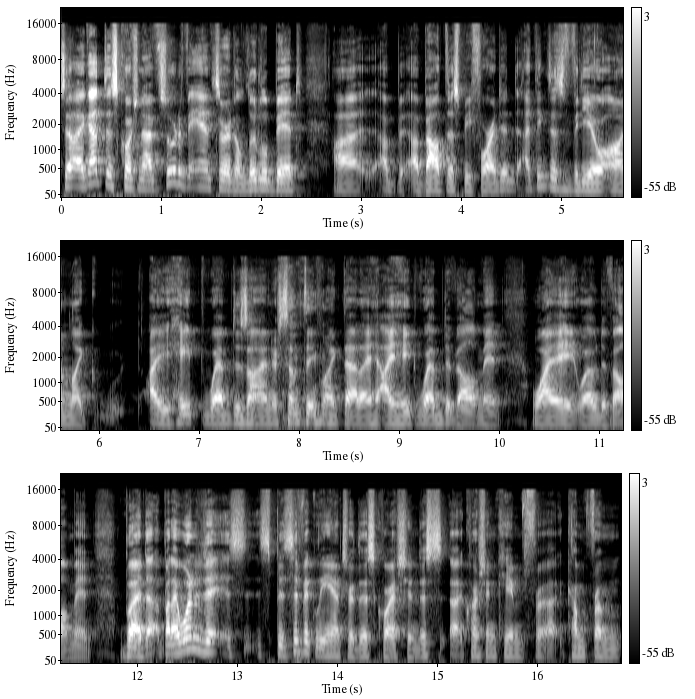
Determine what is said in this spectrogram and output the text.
So I got this question. I've sort of answered a little bit uh, ab- about this before. I did. I think this video on like I hate web design or something like that. I, I hate web development. Why I hate web development. But uh, but I wanted to specifically answer this question. This uh, question came from come from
